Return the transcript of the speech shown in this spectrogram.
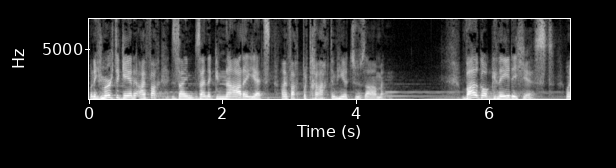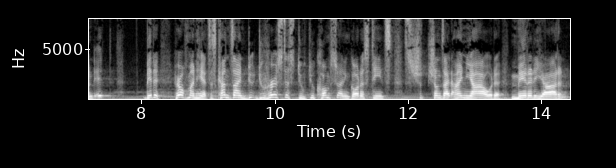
Und ich möchte gerne einfach sein, seine Gnade jetzt einfach betrachten hier zusammen. Weil Gott gnädig ist. Und bitte hör auf mein Herz. Es kann sein, du, du hörst es, du, du kommst zu einem Gottesdienst schon seit einem Jahr oder mehrere Jahren.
